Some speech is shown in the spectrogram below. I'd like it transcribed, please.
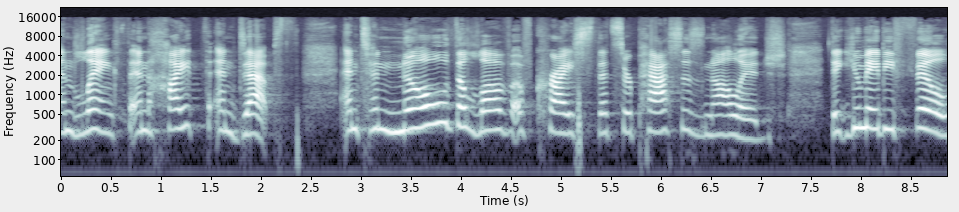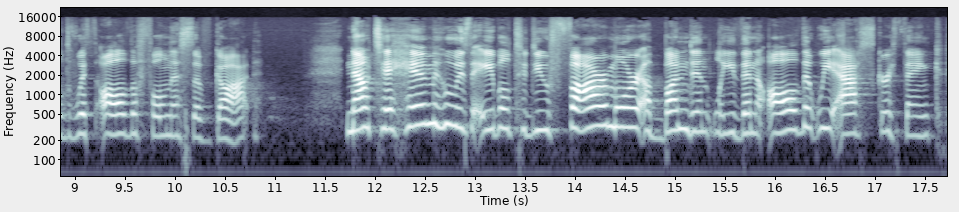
and length and height and depth, and to know the love of Christ that surpasses knowledge, that you may be filled with all the fullness of God. Now, to him who is able to do far more abundantly than all that we ask or think,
